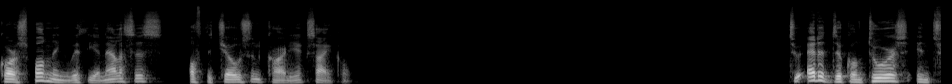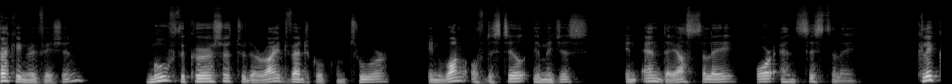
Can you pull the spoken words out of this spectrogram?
corresponding with the analysis of the chosen cardiac cycle. To edit the contours in tracking revision, move the cursor to the right ventricle contour in one of the still images in end diastole or end systole. Click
